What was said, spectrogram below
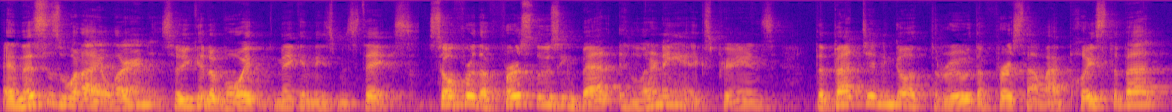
and this is what I learned so you could avoid making these mistakes. So for the first losing bet and learning experience, the bet didn't go through the first time I placed the bet.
